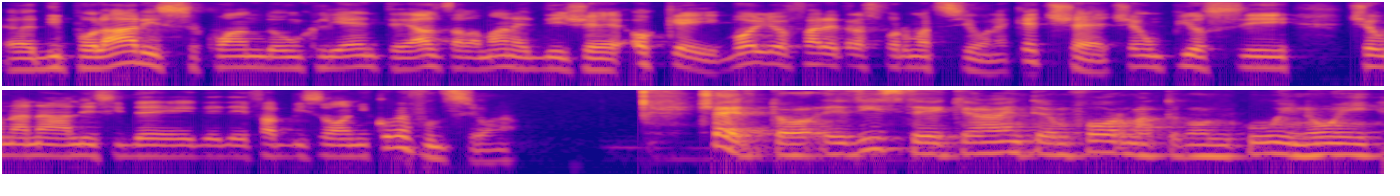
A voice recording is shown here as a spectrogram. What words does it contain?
eh, di Polaris quando un cliente alza la mano e dice ok, voglio fare trasformazione, che c'è? C'è un POC, c'è un'analisi dei, dei, dei fabbisogni, come funziona? Certo, esiste chiaramente un format con cui noi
